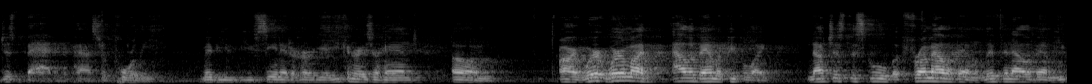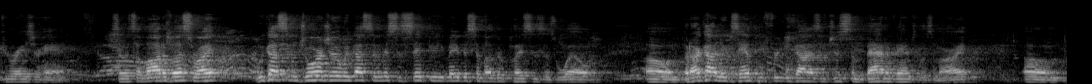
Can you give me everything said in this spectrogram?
just bad in the past or poorly? Maybe you, you've seen it or heard. Yeah, you can raise your hand. Um, all right, where, where are my Alabama people like? Not just the school, but from Alabama, lived in Alabama. You can raise your hand. So it's a lot of us, right? We got some Georgia, we got some Mississippi, maybe some other places as well. Um, but I got an example for you guys of just some bad evangelism, all right? Um,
